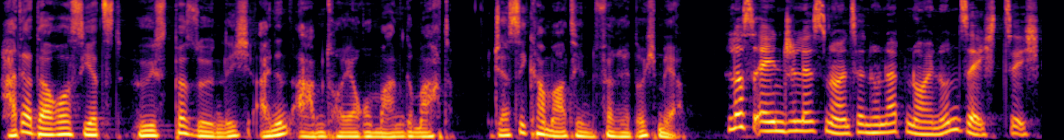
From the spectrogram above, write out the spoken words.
hat er daraus jetzt höchstpersönlich einen Abenteuerroman gemacht. Jessica Martin verrät euch mehr. Los Angeles 1969.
